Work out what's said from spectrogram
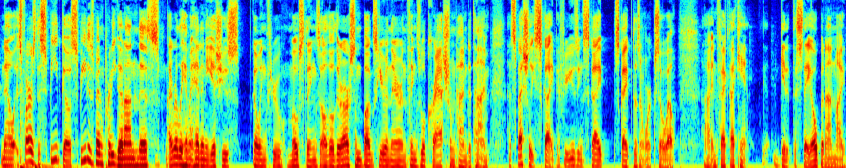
Now, as far as the speed goes, speed has been pretty good on this. I really haven't had any issues going through most things, although there are some bugs here and there and things will crash from time to time, especially Skype. If you're using Skype, Skype doesn't work so well. Uh, in fact, I can't get it to stay open on my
